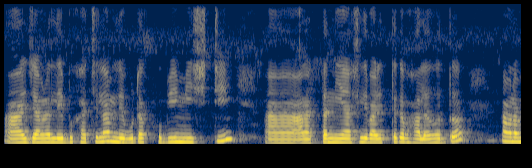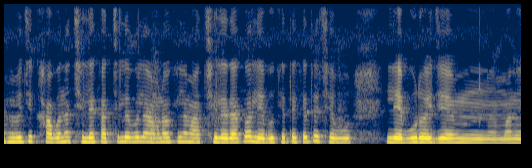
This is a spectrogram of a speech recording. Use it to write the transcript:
আর যে আমরা লেবু খাচ্ছিলাম, লেবুটা খুবই মিষ্টি আর একটা নিয়ে আসলে বাড়ির থেকে ভালো হতো। আমরা ভেবেছি খাব না, ছেলে খাচ্ছিল বলে আমরাও খেলাম। আর ছেলে দেখো, লেবু খেতে খেতে ছেবু, লেবুর ওই যে মানে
